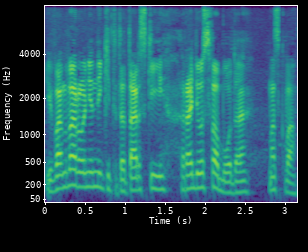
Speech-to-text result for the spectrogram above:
Иван Воронин, Никита Татарский, Радио Свобода, Москва.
